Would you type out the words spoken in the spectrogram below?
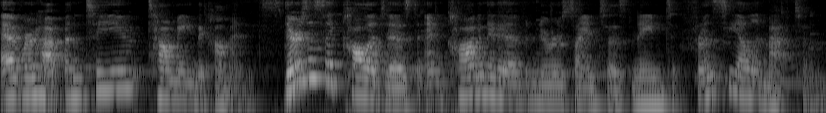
ever happened to you? Tell me in the comments. There's a psychologist and cognitive neuroscientist named Francielle Mafton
